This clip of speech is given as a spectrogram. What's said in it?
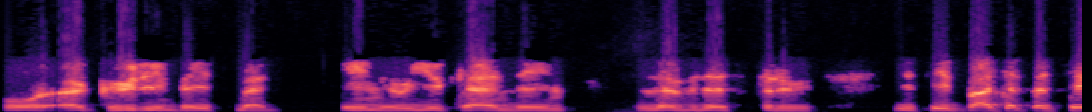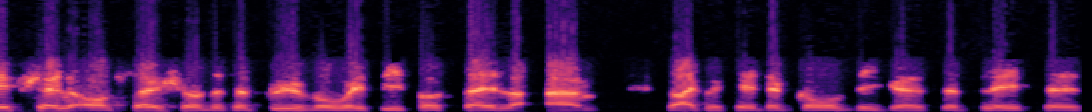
for a good investment in who you can then live this through. You see, but the perception of social disapproval where people say, um, like we said, the gold diggers, the blessers,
